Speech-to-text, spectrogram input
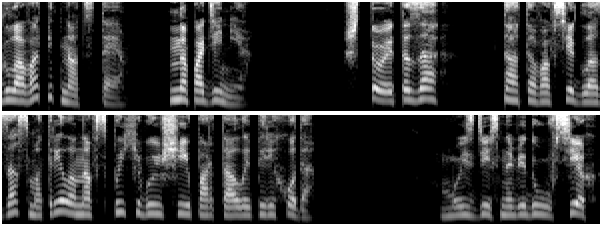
Глава 15. Нападение. Что это за... Тата во все глаза смотрела на вспыхивающие порталы перехода. «Мы здесь на виду у всех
